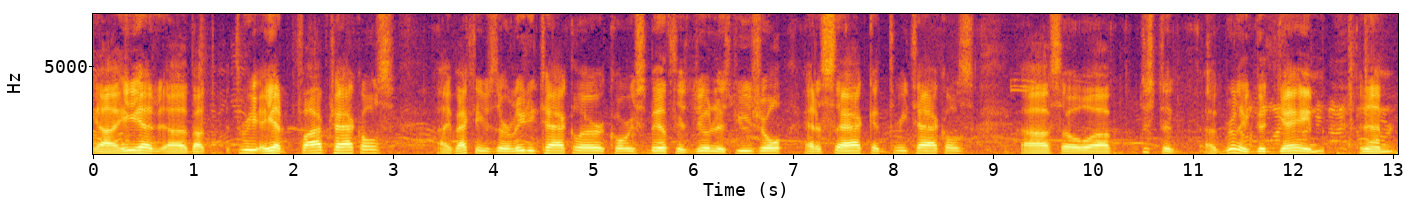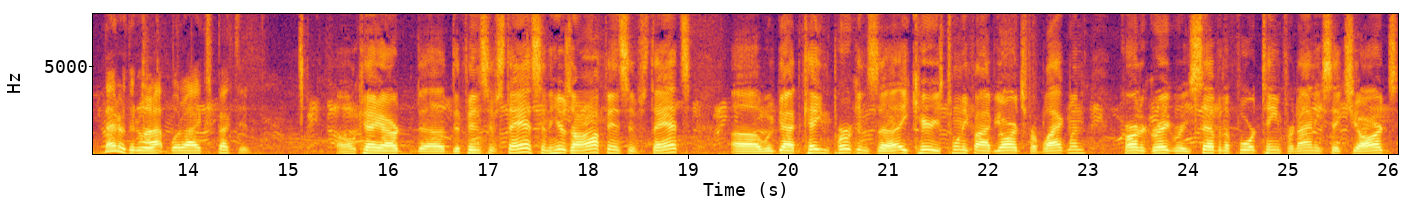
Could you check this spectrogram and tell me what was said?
Yeah, he had uh, about three. He had five tackles. Uh, in fact, he was their leading tackler. Corey Smith is doing as usual, had a sack and three tackles. Uh, so uh, just a, a, really good game, and um, better than what I, expected. Okay, our uh, defensive stats, and here's our offensive stats. Uh, we've got Caden Perkins, uh, eight carries, 25 yards for Blackman. Carter Gregory, 7 of 14 for 96 yards.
